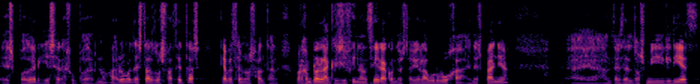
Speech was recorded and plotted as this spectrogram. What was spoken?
es poder y ese era su poder. ¿no? Hablemos de estas dos facetas que a veces nos faltan. Por ejemplo, en la crisis financiera, cuando estalló la burbuja en España, eh, antes del 2010,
